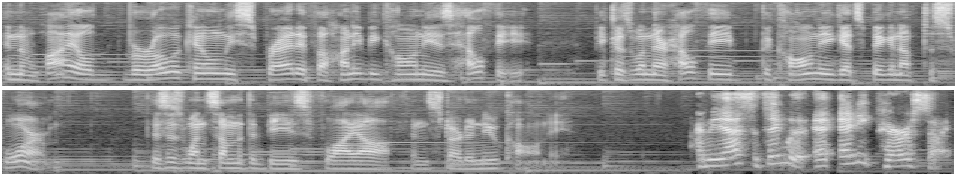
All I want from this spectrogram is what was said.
In the wild, Varroa can only spread if a honeybee colony is healthy, because when they're healthy, the colony gets big enough to swarm. This is when some of the bees fly off and start a new colony. I mean, that's the thing with any parasite.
